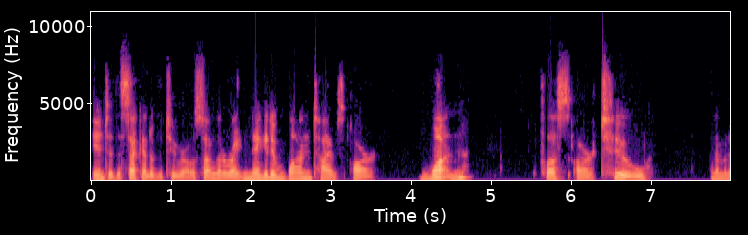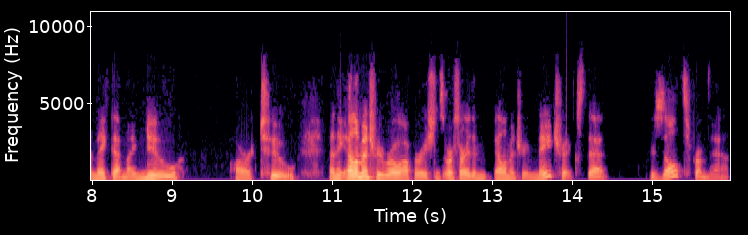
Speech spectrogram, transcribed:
into the second of the two rows. So I'm going to write negative 1 times R1 plus R2 and I'm going to make that my new R2. And the elementary row operations, or sorry, the elementary matrix that results from that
